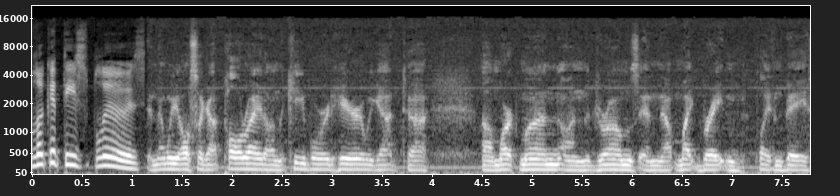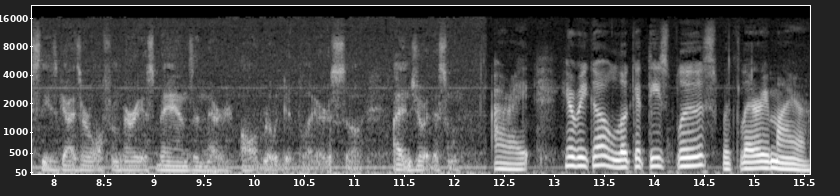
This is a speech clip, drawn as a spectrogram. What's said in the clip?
Look at these blues. And then we also got Paul Wright on the keyboard here. We got uh, uh, Mark Munn on the drums and uh, Mike Brayton playing bass. These guys are all from various bands and they're all really good players. So I enjoy this one. All right, here we go. Look at these blues with Larry Meyer.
